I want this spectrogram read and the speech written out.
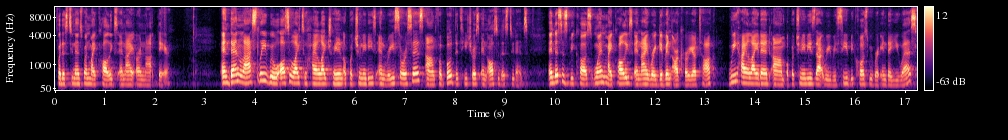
for the students when my colleagues and I are not there. And then lastly, we will also like to highlight training opportunities and resources um, for both the teachers and also the students. And this is because when my colleagues and I were given our career talk, we highlighted um, opportunities that we received because we were in the US,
